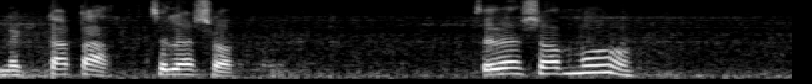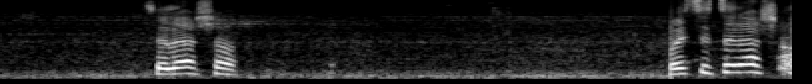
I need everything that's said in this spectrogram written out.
অনেক টাটা চলে আসো। চলে আসো আম্মু। চলে আসো। হয়েছে চলে আসো।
